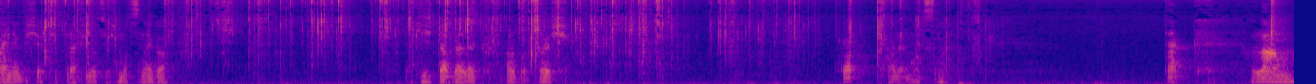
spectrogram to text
Fajnie by się jeszcze trafiło coś mocnego. Jakiś dabelek albo coś. O, ale mocno. Tak. Lam,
